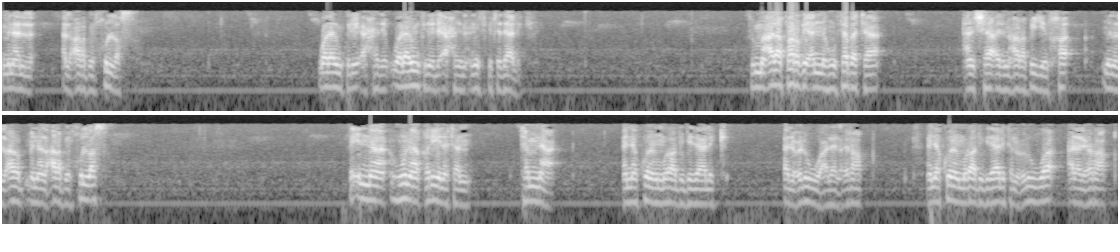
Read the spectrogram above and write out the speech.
من العرب الخلص. ولا يمكن لأحد ولا يمكن لأحد أن يثبت ذلك. ثم على فرض أنه ثبت عن شاعر عربي من العرب من العرب الخلص. فإن هنا قرينة تمنع أن يكون المراد بذلك العلو على العراق. أن يكون المراد بذلك العلو على العراق.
